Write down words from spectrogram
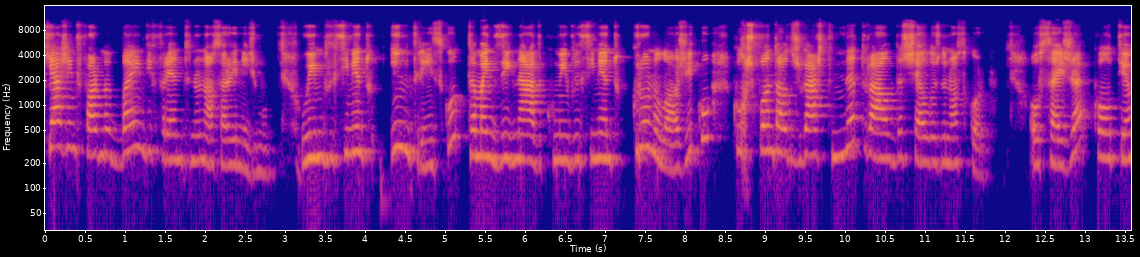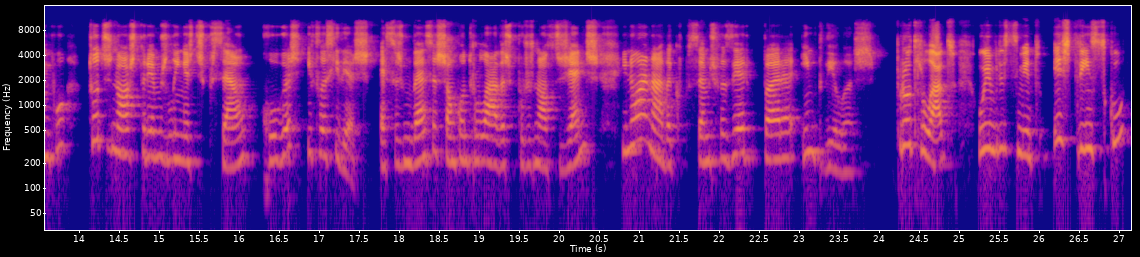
que agem de forma bem diferente no nosso organismo. O envelhecimento intrínseco, também designado como envelhecimento cronológico, corresponde ao desgaste natural das células do nosso corpo. Ou seja, com o tempo, todos nós teremos linhas de expressão, rugas e flacidez. Essas mudanças são controladas por os nossos genes e não há nada que possamos fazer para impedi-las. Por outro lado, o envelhecimento extrínseco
